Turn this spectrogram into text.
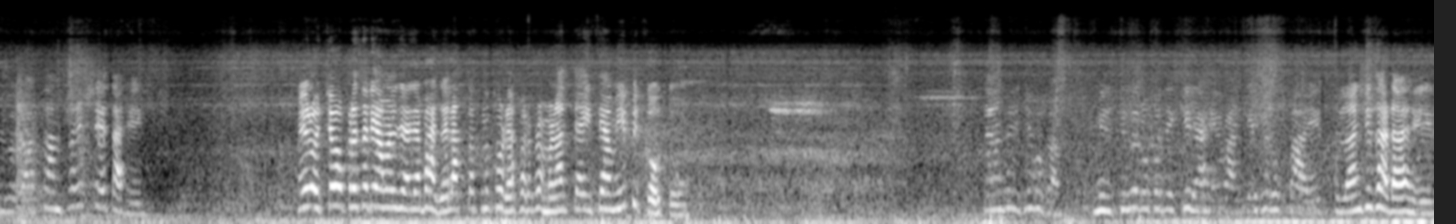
बघा असं आमचं हे शेत आहे. म्हणजे रोजच्या वापरासाठी आम्हाला ज्या ज्या भाज्या लागतात ना थोड्याफार प्रमाणात त्या इथे आम्ही पिकवतो. त्यानंतर इथे बघा मिरचीचं रोपं देखील आहे वांग्याची रोपं आहेत फुलांची झाडं आहेत.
